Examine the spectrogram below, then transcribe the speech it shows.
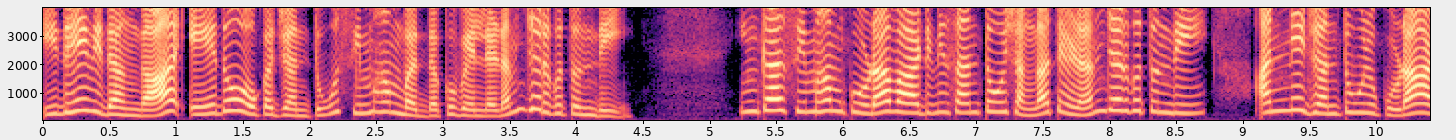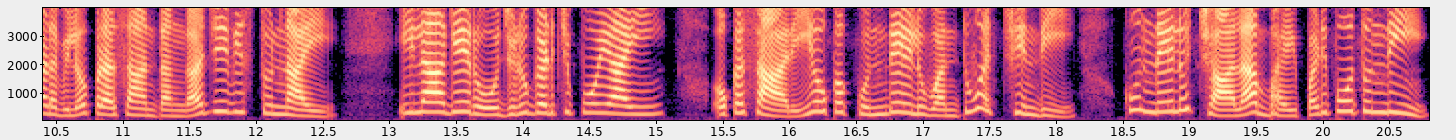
ఇదే విధంగా ఏదో ఒక జంతువు సింహం వద్దకు వెళ్ళడం జరుగుతుంది. ఇంకా సింహం కూడా వాటిని సంతోషంగా తినడం జరుగుతుంది. అన్ని జంతువులు కూడా అడవిలో ప్రశాంతంగా జీవిస్తున్నాయి. ఇలాగే రోజులు గడిచిపోయాయి. ఒకసారి ఒక కుందేలు వంతు వచ్చింది. కుందేలు చాలా భయపడిపోతుంది.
